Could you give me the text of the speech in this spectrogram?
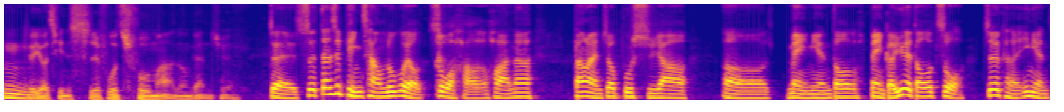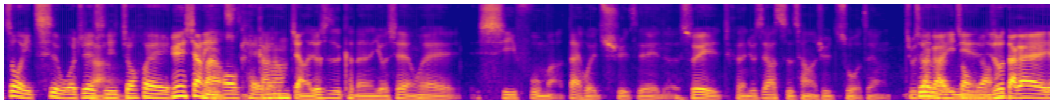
嗯，就有请师傅出嘛，这种感觉。对，是，但是平常如果有做好的话，那当然就不需要呃每年都每个月都做，就是可能一年做一次，我觉得其实就会、啊、因为像你 OK 刚刚讲的，就是可能有些人会吸附嘛，带回去之类的，所以可能就是要时常的去做，这样就大概一年。你说大概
